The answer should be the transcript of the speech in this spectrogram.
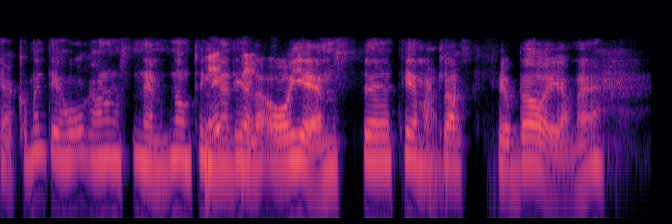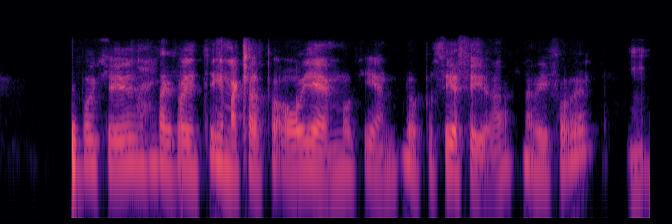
jag kommer inte ihåg. Har de nämnt någonting Nej, när det gäller AIMs eh, temaklass till att börja med? Det brukar ju vara en temaklass på AIM och en då på C4. Men vi får väl Mm.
